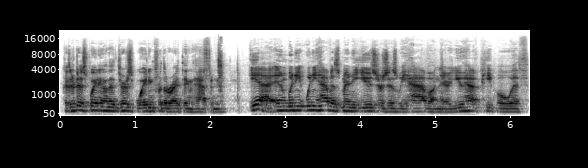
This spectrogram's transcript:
because they're just waiting on that. they're just waiting for the right thing to happen. Yeah, and when you when you have as many users as we have on there, you have people with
